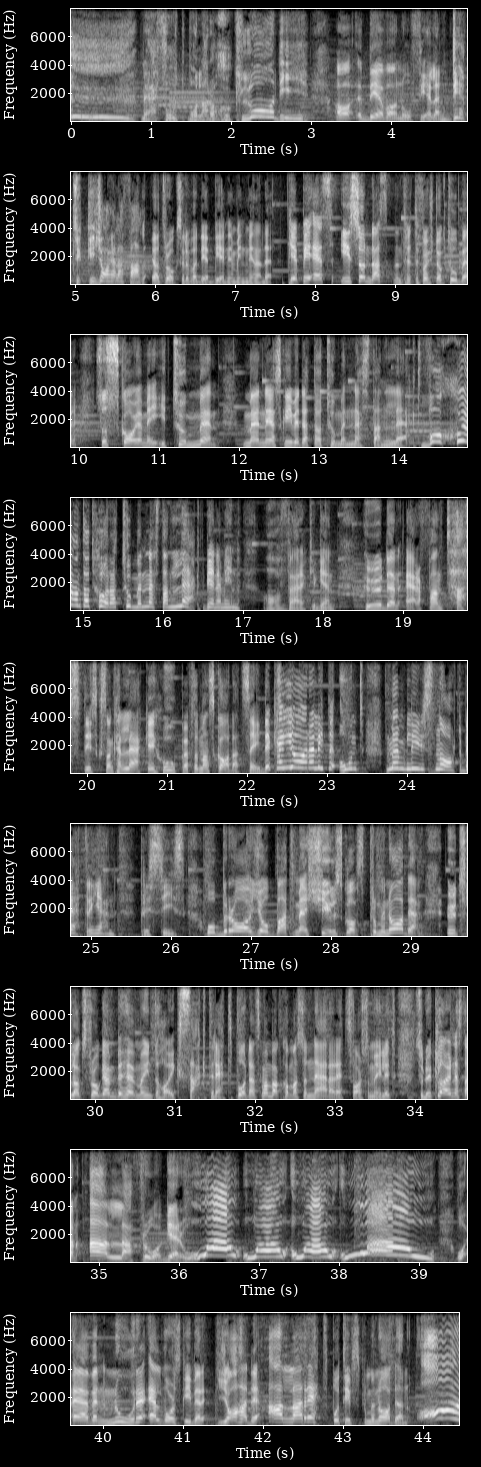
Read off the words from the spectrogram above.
Med fotbollar och choklad i. Ja, det var nog felen. Det tycker jag i alla fall. Jag tror också det var det Benjamin menade. PPS. I söndags, den 31 oktober, så skar jag mig i tummen. Men när jag skriver detta har tummen nästan läkt. Vad skönt att höra att tummen nästan läkt, Benjamin! Ja, verkligen. Huden är fantastisk som kan läka ihop efter att man skadat sig. Det kan göra lite ont, men blir snart bättre igen. Precis. Och bra jobbat med kylskåpspromenaden! Utslagsfrågan behöver man ju inte ha exakt rätt på. Den ska man bara komma så nära rätt svar som möjligt. Så du klarar nästan alla frågor. Wow, wow, wow, wow! Och även Nore, 11 år, skriver “Jag hade alla rätt på tipspromenaden”.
